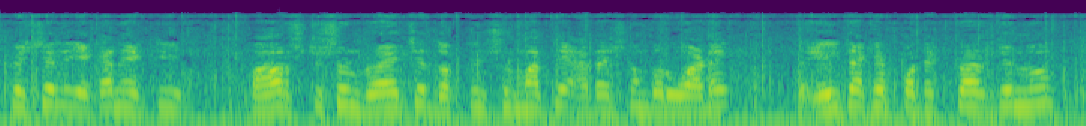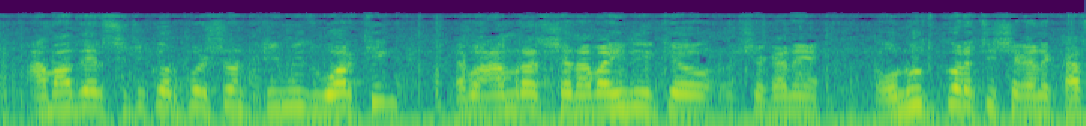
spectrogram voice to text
স্পেশালি এখানে একটি পাওয়ার স্টেশন রয়েছে দক্ষিণ সুরমাতে, আঠাশ নম্বর ওয়ার্ডে। তো এইটাকে প্রোটেক্ট করার জন্য আমাদের city corporation team is working এবং আমরা সেনাবাহিনীকেও সেখানে অনুরোধ করেছি সেখানে কাজ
